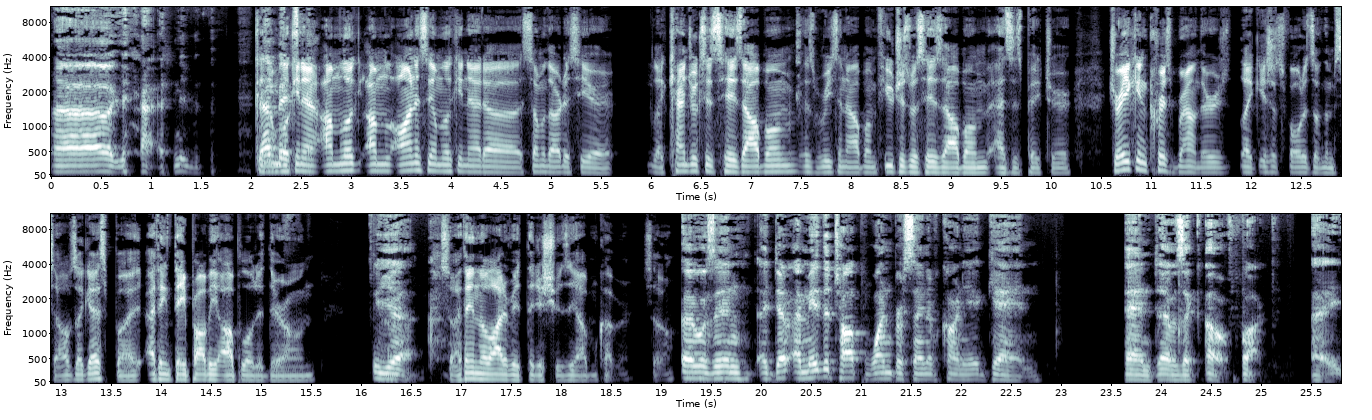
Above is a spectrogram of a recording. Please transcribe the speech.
Uh, yeah. I didn't even- Because I'm looking at, I'm look, I'm honestly, I'm looking at uh some of the artists here. Like Kendrick's is his album, his recent album. Futures was his album as his picture. Drake and Chris Brown, there's like it's just photos of themselves, I guess. But I think they probably uploaded their own. yeah. So I think a lot of it they just choose the album cover. So I was in. I, de- I made the top one percent of Kanye again, and I was like, "Oh fuck!" I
